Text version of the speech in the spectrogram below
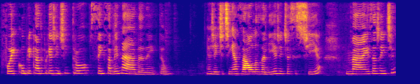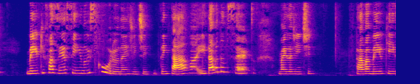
foi complicado porque a gente entrou sem saber nada, né? Então, a gente tinha as aulas ali, a gente assistia, mas a gente meio que fazia assim no escuro, né? A gente tentava e tava dando certo, mas a gente tava meio que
